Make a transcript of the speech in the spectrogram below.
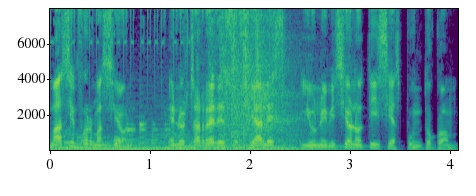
Más información en nuestras redes sociales y univisionoticias.com.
